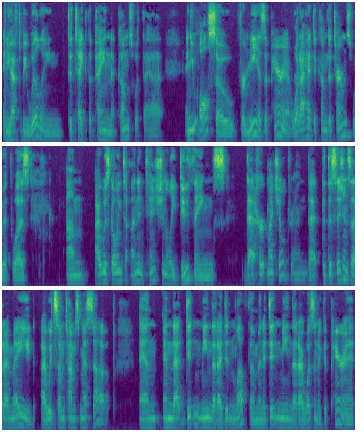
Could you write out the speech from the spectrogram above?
And you have to be willing to take the pain that comes with that. And you also, for me as a parent, what I had to come to terms with was um, I was going to unintentionally do things that hurt my children, that the decisions that I made, I would sometimes mess up and and that didn't mean that I didn't love them and it didn't mean that I wasn't a good parent.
